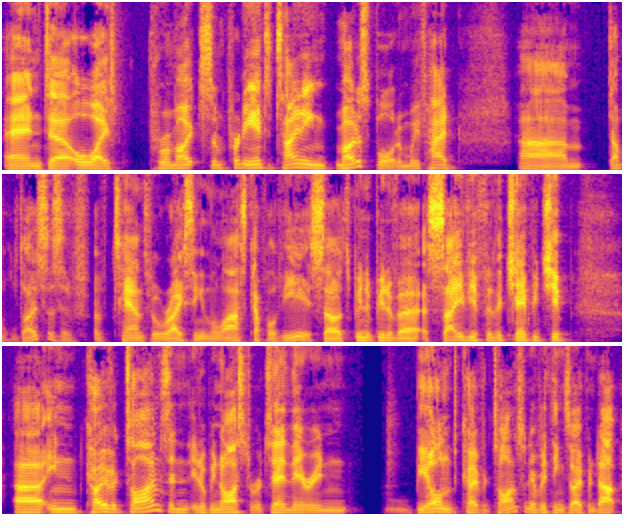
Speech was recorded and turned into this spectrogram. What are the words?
and uh, always promote some pretty entertaining motorsport. And we've had um, double doses of of Townsville racing in the last couple of years, so it's been a bit of a, a saviour for the championship uh, in COVID times, and it'll be nice to return there in beyond COVID times when everything's opened up.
